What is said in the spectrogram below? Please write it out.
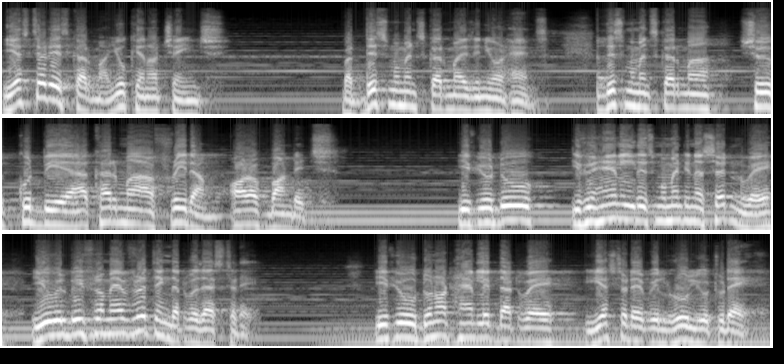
Yesterday's karma you cannot change, but this moment's karma is in your hands. This moment's karma should… could be a karma of freedom or of bondage. If you do… if you handle this moment in a certain way, you will be from everything that was yesterday. If you do not handle it that way, yesterday will rule you today.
